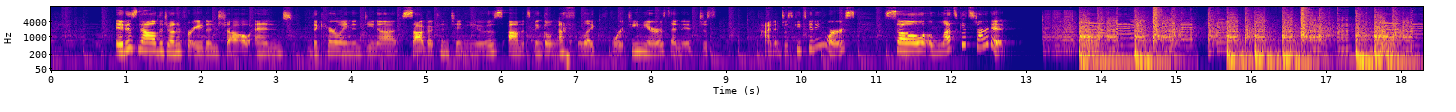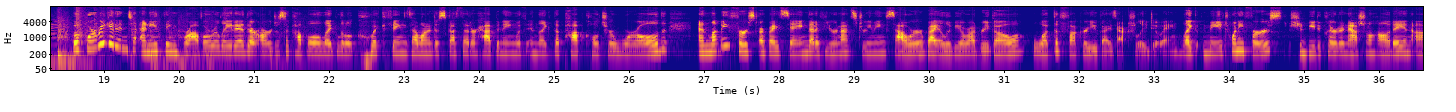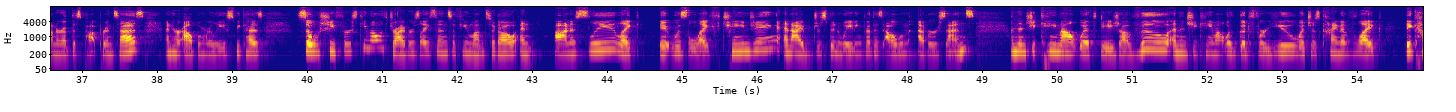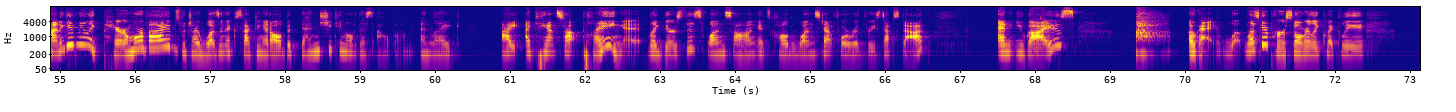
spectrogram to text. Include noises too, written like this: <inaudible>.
It is now the Jennifer Aydin show, and the Caroline and Dina saga continues. Um, it's been going on <laughs> for like 14 years, and it just kind of just keeps getting worse. So let's get started. Before we get into anything Bravo related, there are just a couple like little quick things I want to discuss that are happening within like the pop culture world. And let me first start by saying that if you're not streaming Sour by Olivia Rodrigo, what the fuck are you guys actually doing? Like May 21st should be declared a national holiday in honor of this pop princess and her album release because so she first came out with driver's license a few months ago and honestly, like it was life changing. And I've just been waiting for this album ever since. And then she came out with Deja Vu, and then she came out with Good For You, which is kind of like, it kind of gave me like Paramore vibes, which I wasn't expecting at all. But then she came out with this album, and like, I, I can't stop playing it. Like, there's this one song, it's called One Step Forward, Three Steps Back. And you guys, <sighs> okay, let's get personal really quickly.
